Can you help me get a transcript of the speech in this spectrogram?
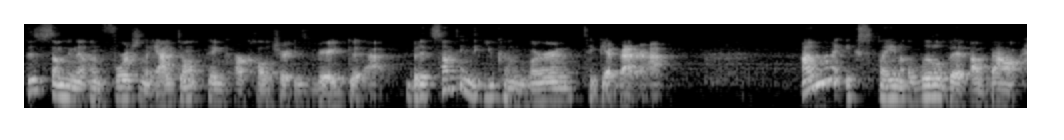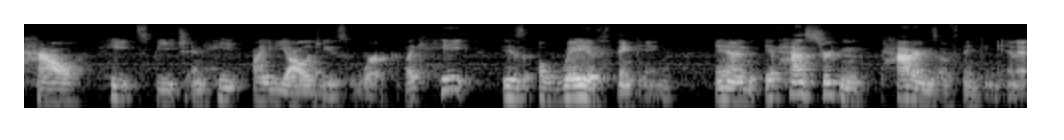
This is something that unfortunately I don't think our culture is very good at, but it's something that you can learn to get better at. I want to explain a little bit about how hate speech and hate ideologies work. Like, hate is a way of thinking, and it has certain patterns of thinking in it.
